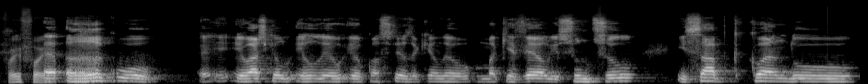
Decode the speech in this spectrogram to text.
foi, foi. recuou. Eu acho que ele, ele leu, eu com certeza que ele leu Maquiavel e Sun Tzu, e sabe que quando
